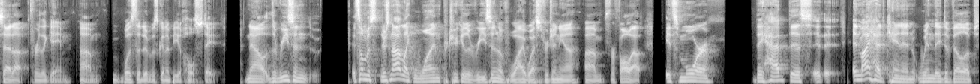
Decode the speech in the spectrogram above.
set up for the game um, was that it was going to be a whole state. Now, the reason it's almost there's not like one particular reason of why West Virginia um, for Fallout. It's more they had this it, it- in my head canon when they developed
